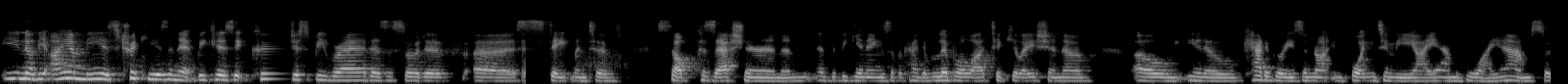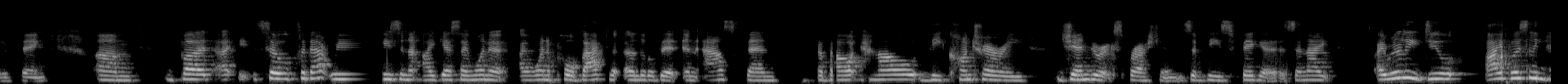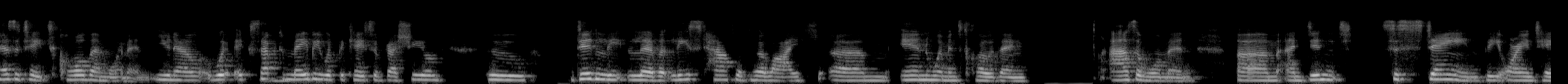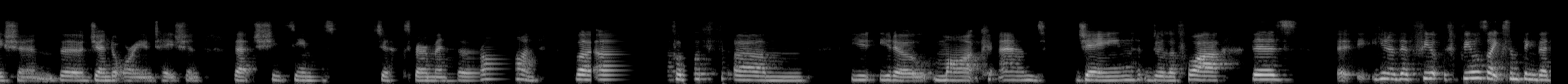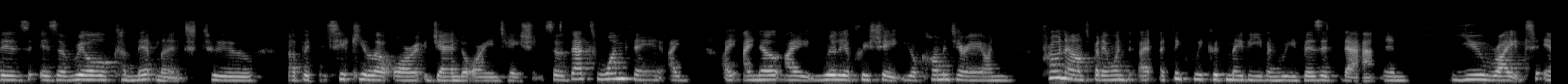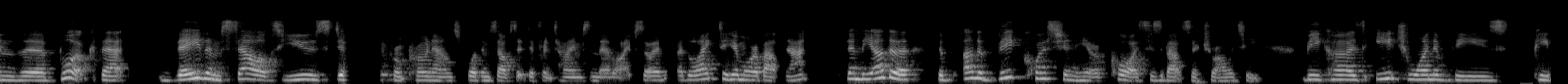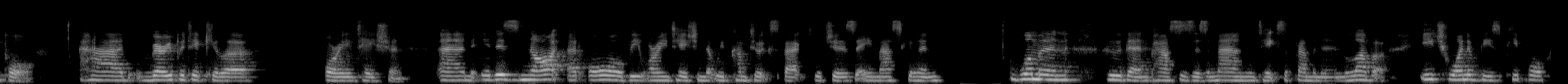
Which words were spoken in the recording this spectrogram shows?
you know the i am me is tricky isn't it? Because it could just be read as a sort of uh, statement of self-possession and, and the beginnings of a kind of liberal articulation of oh you know categories are not important to me i am who i am sort of thing. Um, but I, so for that reason i guess i want to i want to pull back a little bit and ask then about how the contrary gender expressions of these figures and i i really do i personally hesitate to call them women you know except mm-hmm. maybe with the case of Rachilde who did le- live at least half of her life um, in women's clothing as a woman um, and didn't sustain the orientation, the gender orientation that she seems to experiment on. But uh, for both, um, you, you, know, Mark and Jane Dieulafoy, there's, uh, you know, there feel, feels like something that is is a real commitment to a particular or gender orientation. So that's one thing I, I, I know I really appreciate your commentary on pronouns, but I want I, I think we could maybe even revisit that. And you write in the book that they themselves use different pronouns for themselves at different times in their life. So I'd, I'd like to hear more about that. Then the other the other big question here, of course, is about sexuality, because each one of these people had very particular orientation. And it is not at all the orientation that we've come to expect, which is a masculine woman who then passes as a man and takes a feminine lover. Each one of these people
